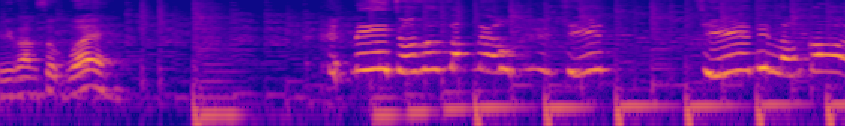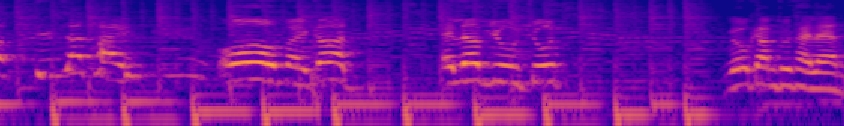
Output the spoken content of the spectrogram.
มีความสุขเว้ย นี่โจซุนซับเบลชีสชีสที่โลโก้ทีมชาติไทย โอ้ my god I love you จุด Welcome to Thailand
